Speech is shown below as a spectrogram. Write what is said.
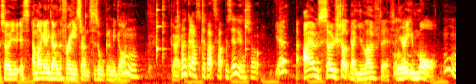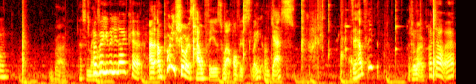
So you, it's, am I going to go in the freezer and this is all going to be gone? Great. I'm gonna have to go back to that Brazilian shop. Yeah. I am so shocked that you love this and you're eating more. Mm. Bro, that's amazing. I really, really like it. And I'm pretty sure it's healthy as well. Obviously, I guess. Is it healthy? I don't know. I doubt it.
